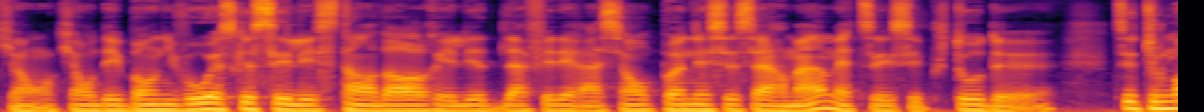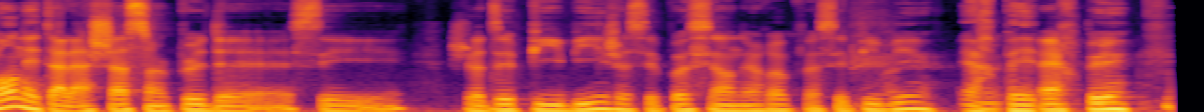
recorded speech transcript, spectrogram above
qui, ont, qui ont des bons niveaux. Est-ce que c'est les standards élites de la fédération? Pas nécessairement, mais c'est plutôt de. Tout le monde est à la chasse un peu de. C'est, je veux dire PB, je sais pas si en Europe c'est PB. RP. RP.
